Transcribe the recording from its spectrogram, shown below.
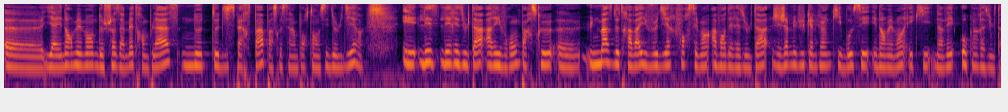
Euh, il y a énormément de choses à mettre en place. Ne te disperse pas parce que c'est important aussi de le dire. Et les, les résultats arriveront parce que euh, une masse de travail veut dire forcément avoir des résultats. J'ai jamais vu quelqu'un qui bossait énormément et qui n'avait aucun résultat.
